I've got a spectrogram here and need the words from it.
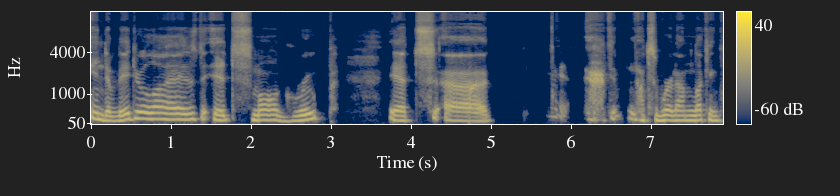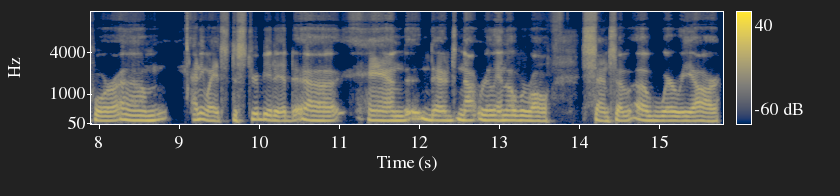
individualized, it's small group, it's uh, what's the word I'm looking for? Um, anyway, it's distributed, uh, and there's not really an overall sense of, of where we are.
